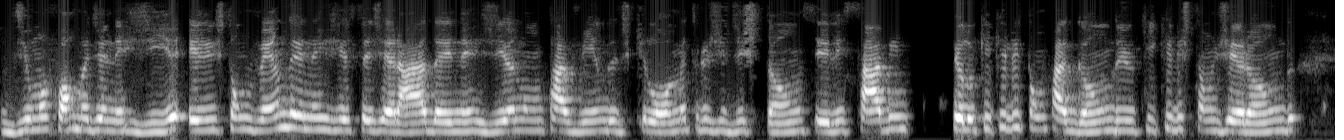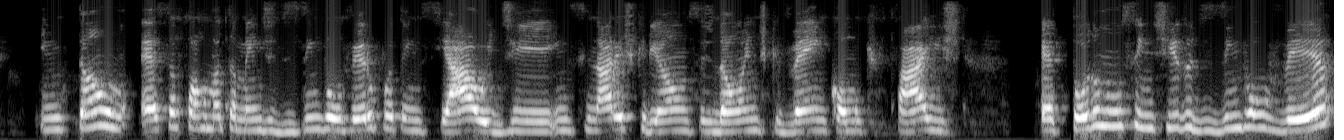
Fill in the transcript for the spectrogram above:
De uma forma de energia. Eles estão vendo a energia ser gerada, a energia não está vindo de quilômetros de distância, eles sabem pelo que, que eles estão pagando e o que, que eles estão gerando. Então, essa forma também de desenvolver o potencial e de ensinar as crianças de onde que vem, como que faz, é todo num sentido de desenvolver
